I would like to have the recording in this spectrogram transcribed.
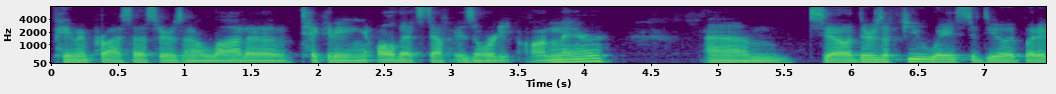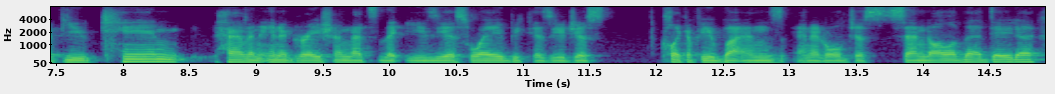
payment processors and a lot of ticketing, all that stuff is already on there. Um, so there's a few ways to do it, but if you can have an integration, that's the easiest way because you just click a few buttons and it'll just send all of that data.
